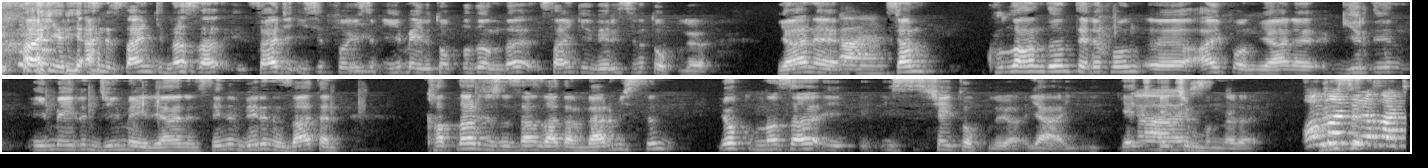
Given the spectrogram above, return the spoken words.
Hayır yani sanki NASA sadece isim soy isim e-maili topladığında sanki verisini topluyor. Yani, yani. sen kullandığın telefon e, iPhone yani girdiğin e-mailin Gmail yani senin verinin zaten katlarcasını sen zaten vermişsin. Yok NASA şey topluyor. Ya geç ya geçin işte. bunları. Onlar Birisi... biraz artık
